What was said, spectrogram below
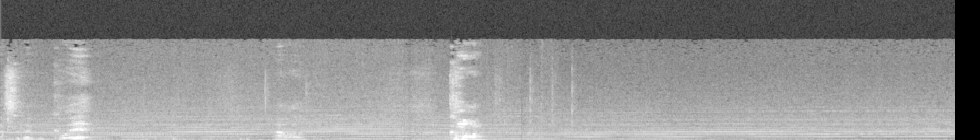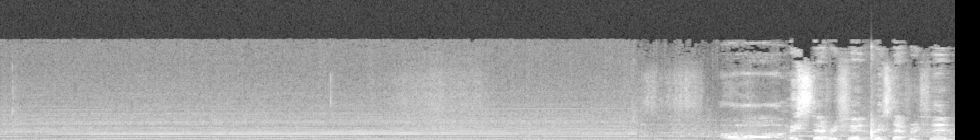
Accidentally cut it. Oh well. Come on! Oh, I missed everything, missed everything.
